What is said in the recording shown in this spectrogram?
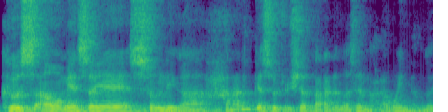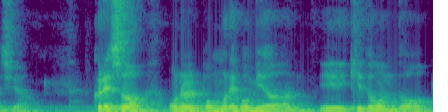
그 싸움에서의 승리가 하나님께서 주셨다라는 것을 말하고 있는 거죠. 그래서 오늘 본문에 보면 이 기도원도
